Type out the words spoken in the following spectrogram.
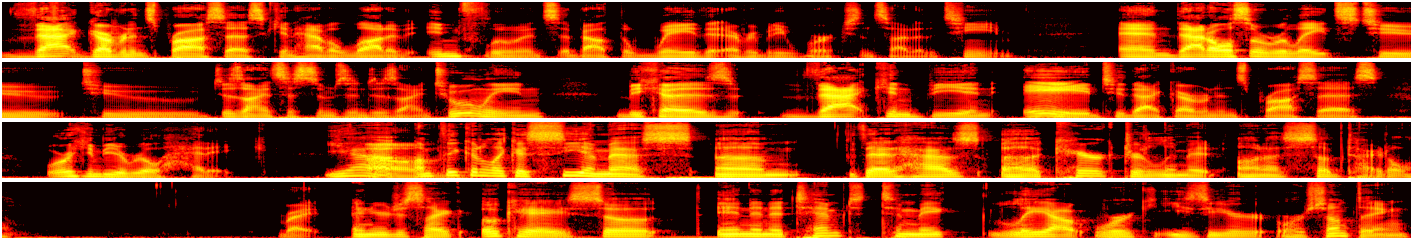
that governance process can have a lot of influence about the way that everybody works inside of the team and that also relates to to design systems and design tooling because that can be an aid to that governance process or it can be a real headache Yeah. I'm Um, thinking like a CMS um, that has a character limit on a subtitle. right and you're just like, okay, so in an attempt to make layout work easier or something,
